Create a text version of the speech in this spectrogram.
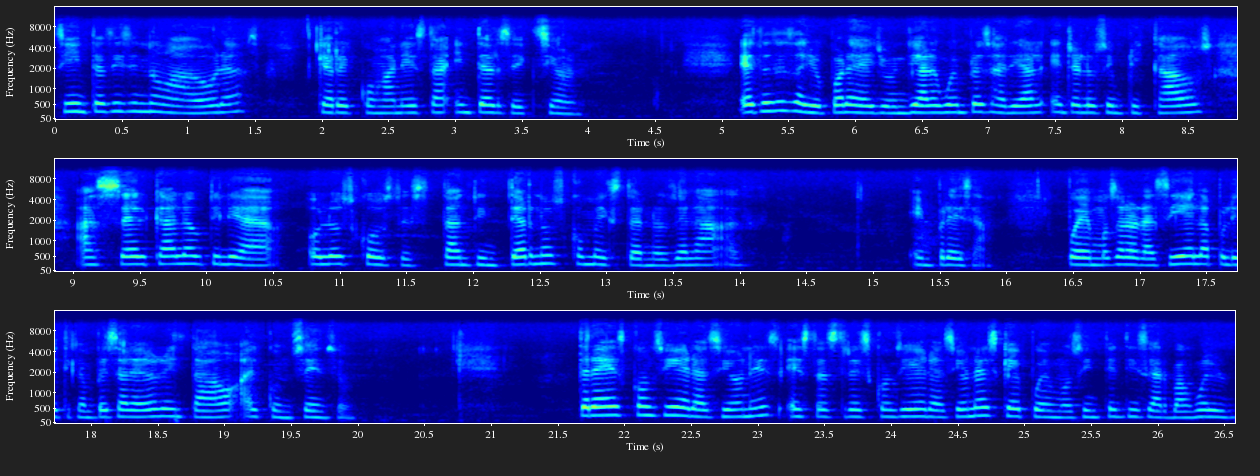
síntesis innovadoras que recojan esta intersección. Es necesario para ello un diálogo empresarial entre los implicados acerca de la utilidad o los costes, tanto internos como externos de la empresa. Podemos hablar así de la política empresarial orientada al consenso. Tres consideraciones, estas tres consideraciones que podemos sintetizar bajo el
